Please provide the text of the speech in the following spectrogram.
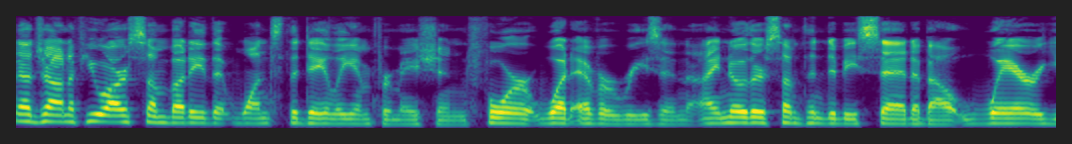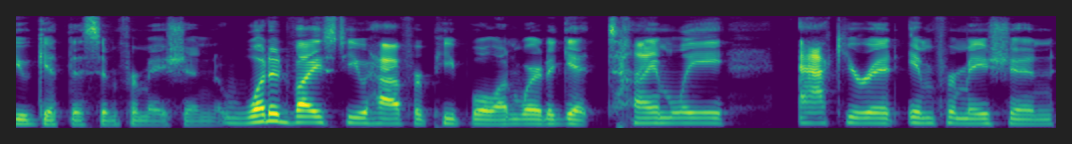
Now, John, if you are somebody that wants the daily information for whatever reason, I know there's something to be said about where you get this information. What advice do you have for people on where to get timely, accurate information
